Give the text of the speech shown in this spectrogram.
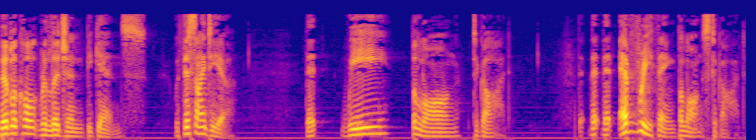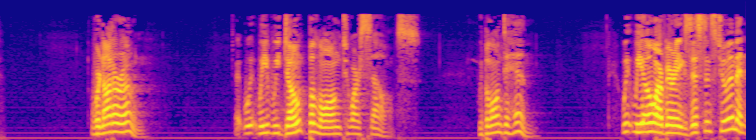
biblical religion begins, with this idea that we belong to God. That, that, that everything belongs to God. We're not our own. We, we, we don't belong to ourselves. We belong to Him. We, we owe our very existence to Him, and,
